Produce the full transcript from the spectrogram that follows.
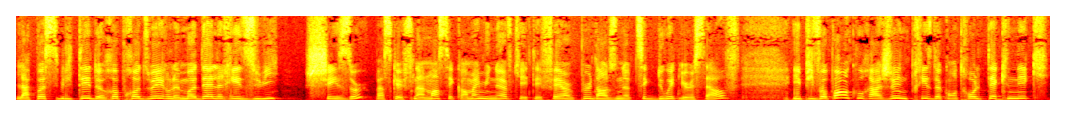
la possibilité de reproduire le modèle réduit chez eux, parce que finalement, c'est quand même une œuvre qui a été faite un peu dans une optique do it yourself. Et puis, il va pas encourager une prise de contrôle technique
